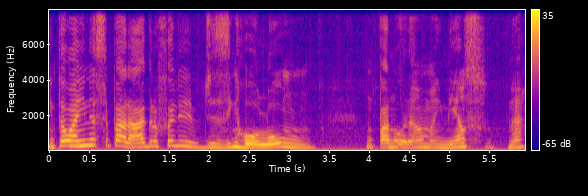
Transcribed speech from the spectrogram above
Então aí nesse parágrafo ele desenrolou um um panorama imenso, né?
